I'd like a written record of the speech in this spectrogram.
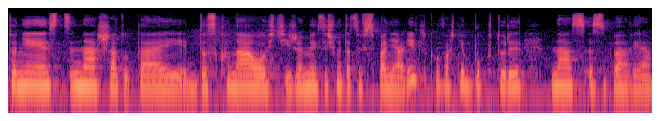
to nie jest nasza tutaj doskonałość i że my jesteśmy tacy wspaniali, tylko właśnie Bóg, który nas zbawia.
